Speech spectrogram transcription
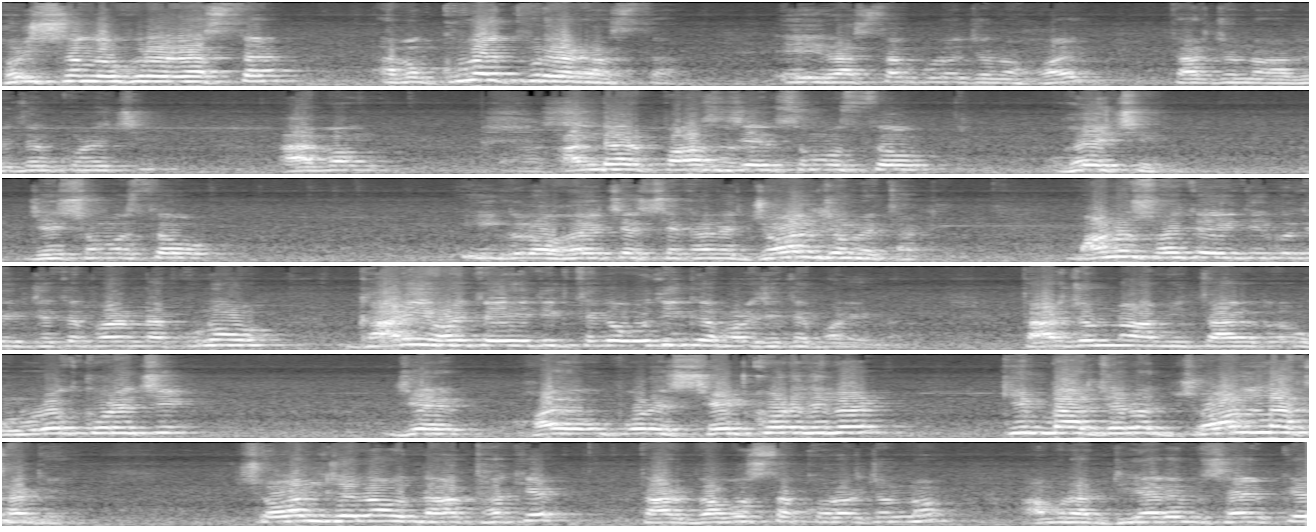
হরিশ্চন্দ্রপুরের রাস্তা এবং কুমেদপুরের রাস্তা। এই রাস্তাগুলো যেন হয়, তার জন্য আবেদন করেছি এবং আন্ডারপাস যে সমস্ত হয়েছে, যে সমস্ত ইগুলো হয়েছে, সেখানে জল জমে থাকে। মানুষ হয়তো এদিক ওদিক যেতে পারে না, কোনো গাড়ি হয়তো এই দিক থেকে ওদিকে আমরা যেতে পারি না। তার জন্য আমি তার অনুরোধ করেছি। যে হয় উপরে সেট করে দেবেন, কিংবা যেন জল না থাকে। জল যেন না থাকে, তার ব্যবস্থা করার জন্য আমরা ডিআরএম সাহেবকে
